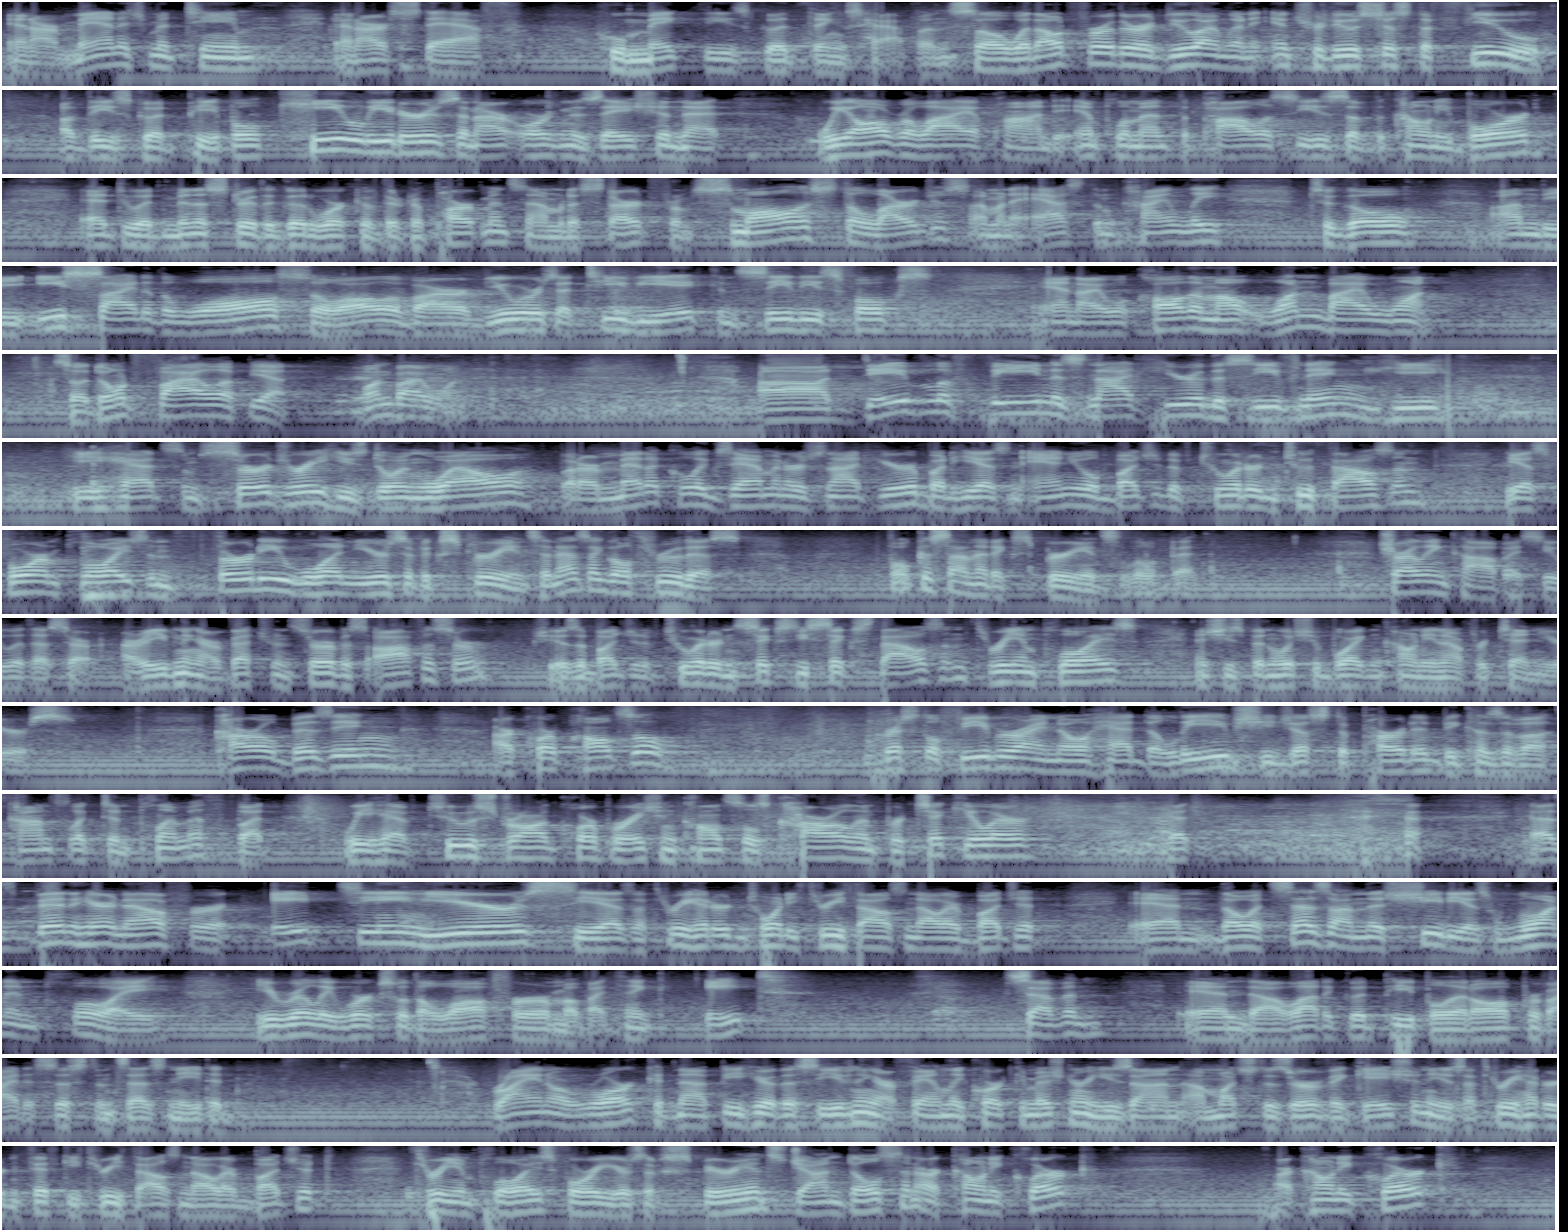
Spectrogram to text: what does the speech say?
and our management team and our staff who make these good things happen. So without further ado, I'm going to introduce just a few of these good people, key leaders in our organization that we all rely upon to implement the policies of the county board and to administer the good work of their departments. And I'm going to start from smallest to largest. I'm going to ask them kindly to go on the east side of the wall so all of our viewers at TV8 can see these folks. And I will call them out one by one. So don't file up yet, one by one. Uh, Dave Lafine is not here this evening. He he had some surgery, he's doing well, but our medical examiner is not here, but he has an annual budget of 202,000. He has four employees and 31 years of experience. And as I go through this, focus on that experience a little bit. Charlene Cobb, I see with us our, our evening, our veteran service officer. She has a budget of 266,000, three employees, and she's been with Sheboygan County now for 10 years. Carl Bissing, our corp counsel, Crystal Fieber, I know, had to leave. She just departed because of a conflict in Plymouth, but we have two strong corporation counsels. Carl, in particular, has been here now for 18 years. He has a $323,000 budget, and though it says on this sheet he has one employee, he really works with a law firm of, I think, eight? Seven, and a lot of good people that all provide assistance as needed. Ryan O'Rourke could not be here this evening, our family court commissioner. He's on a much-deserved vacation. He has a $353,000 budget, three employees, four years of experience. John Dolson, our county clerk. Our county clerk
